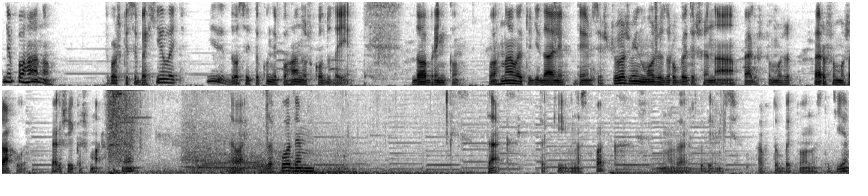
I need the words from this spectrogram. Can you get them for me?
Непогано. Трошки себе хилить і досить таку непогану шкоду дає. Добренько. Погнали тоді далі. Дивимося, що ж він може зробити ще на першому, першому жахові. Перший кошмар. Не? Давайте заходимо. Так, такий у нас пак. Ну, зараз подивимося. Автобитва у нас тут є.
